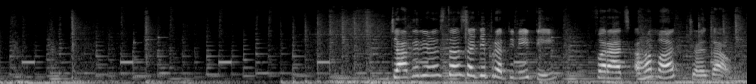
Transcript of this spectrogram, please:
जागर जनस्थानसाठी प्रतिनिधी फराज अहमद जळगाव.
